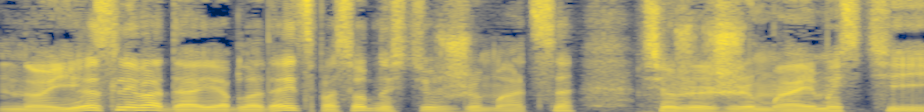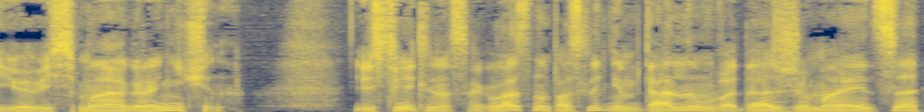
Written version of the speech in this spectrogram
Но если вода и обладает способностью сжиматься, все же сжимаемость ее весьма ограничена. Действительно, согласно последним данным, вода сжимается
